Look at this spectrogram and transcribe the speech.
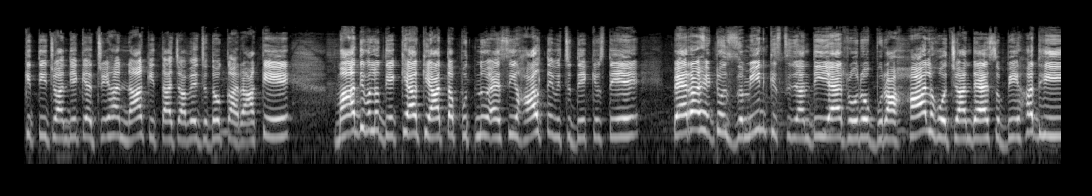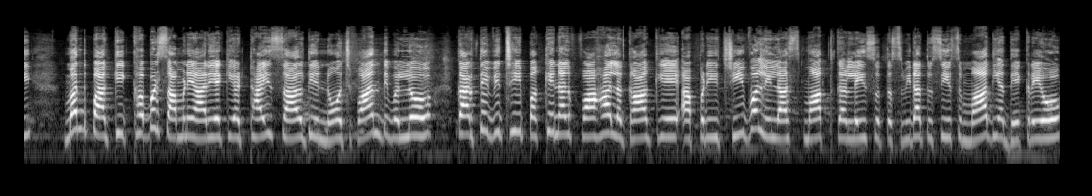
ਕੀਤੀ ਜਾਂਦੀ ਹੈ ਕਿ ਅਜਿਹਾ ਨਾ ਕੀਤਾ ਜਾਵੇ। ਜਦੋਂ ਘਰ ਆ ਕੇ ਮਾਂ ਦੇ ਵੱਲੋਂ ਦੇਖਿਆ ਗਿਆ ਤਾਂ ਪੁੱਤ ਨੂੰ ਐਸੀ ਹਾਲਤ ਵਿੱਚ ਦੇਖ ਕੇ ਉਸਦੇ ਪੈਰਾਂ ਹੇਠੋਂ ਜ਼ਮੀਨ ਖਿਸਕ ਜਾਂਦੀ ਹੈ ਰੋ ਰੋ ਬੁਰਾ ਹਾਲ ਹੋ ਜਾਂਦਾ ਹੈ। ਸੋ ਬੇਹੱਦ ਹੀ ਮੰਦਭਾਗੀ ਖਬਰ ਸਾਹਮਣੇ ਆ ਰਹੀ ਹੈ ਕਿ 28 ਸਾਲ ਦੇ ਨੌਜਵਾਨ ਦੇ ਵੱਲੋਂ ਘਰ ਦੇ ਵਿੱਚ ਹੀ ਪੱਖੇ ਨਾਲ ਫਾਹਾ ਲਗਾ ਕੇ ਆਪਣੀ ਜੀਵਨ ਲੀਲਾ ਸਮਾਪਤ ਕਰ ਲਈ। ਸੋ ਤਸਵੀਰਾਂ ਤੁਸੀਂ ਇਸ ਮਾਂ ਦੀਆਂ ਦੇਖ ਰਹੇ ਹੋ,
